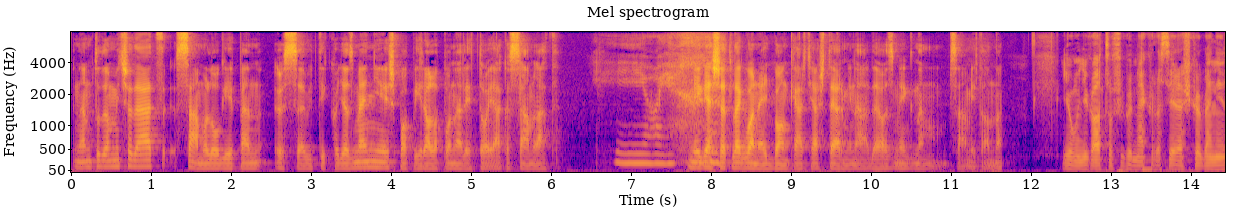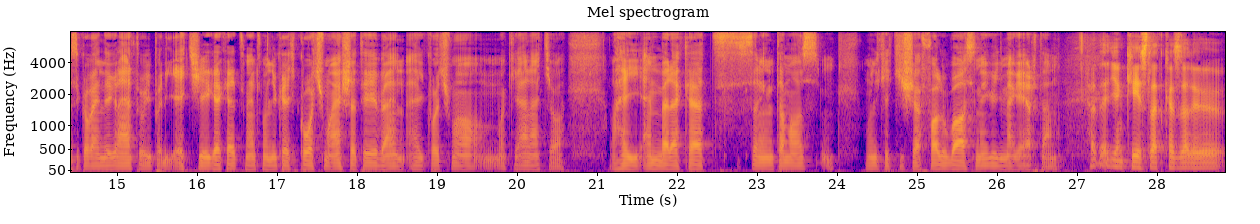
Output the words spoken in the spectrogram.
nem tudom micsodát, számológépen összeütik, hogy az mennyi, és papír alapon elé tolják a számlát. Jaj. Még esetleg van egy bankkártyás terminál, de az még nem számít annak. Jó, mondjuk attól függ, hogy mekkora széles körben nézik a vendéglátóipari egységeket, mert mondjuk egy kocsma esetében, egy kocsma, aki ellátja a helyi embereket, szerintem az mondjuk egy kisebb faluba, azt még úgy megértem. Hát egy ilyen készletkezelő,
